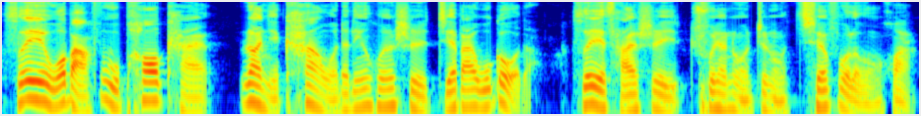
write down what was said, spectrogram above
所以我把腹抛开，让你看我的灵魂是洁白无垢的。所以才是出现这种这种切腹的文化，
